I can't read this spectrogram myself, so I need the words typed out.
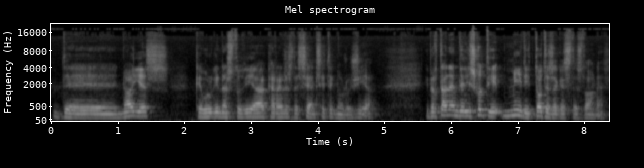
de noies que vulguin estudiar carreres de ciència i tecnologia. I per tant hem de dir, escolti, miri totes aquestes dones.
